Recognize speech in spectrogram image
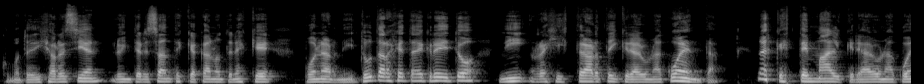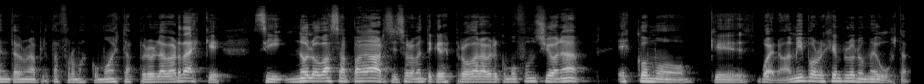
Como te dije recién, lo interesante es que acá no tenés que poner ni tu tarjeta de crédito ni registrarte y crear una cuenta. No es que esté mal crear una cuenta en una plataforma como estas, pero la verdad es que si no lo vas a pagar, si solamente querés probar a ver cómo funciona, es como que, bueno, a mí por ejemplo no me gusta.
